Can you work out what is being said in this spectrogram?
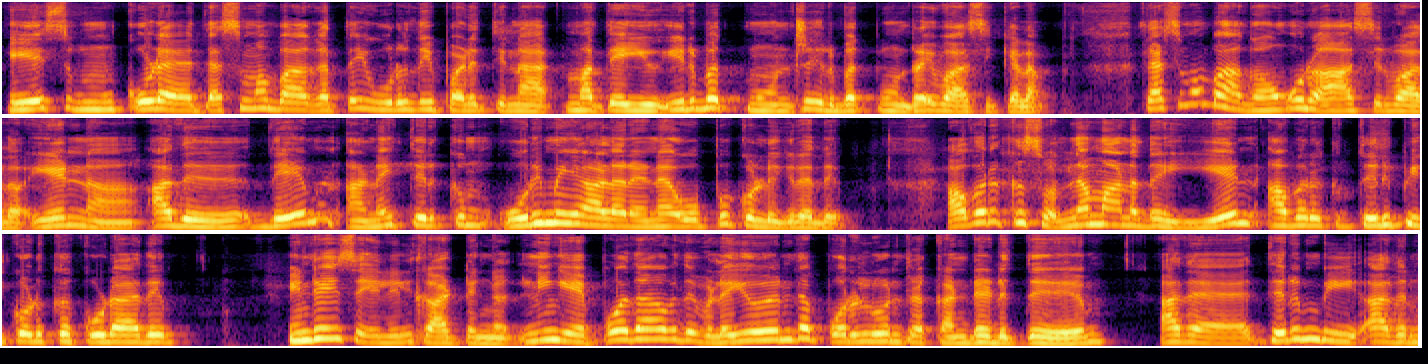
இயேசுவும் கூட தசமபாகத்தை உறுதிப்படுத்தினார். மத்தேயு இருபத்தி மூன்று இருபத்தி மூன்றை வாசிக்கலாம். தசமபாகம் ஒரு ஆசிர்வாதம். ஏன்னா அது தேவன் அனைத்திற்கும் உரிமையாளர் என ஒப்புக்கொள்ளுகிறது. அவருக்கு சொந்தமானதை ஏன் அவருக்கு திருப்பி கொடுக்க கூடாது? இன்றைய செயலில் காட்டுங்கள். நீங்கள் எப்போதாவது விலையுயர்ந்த பொருள் ஒன்றை கண்டெடுத்து அதை திரும்பி அதன்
